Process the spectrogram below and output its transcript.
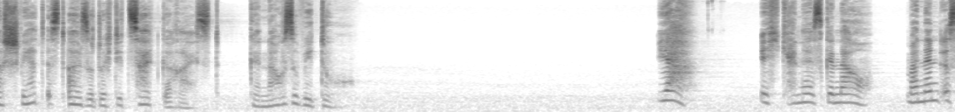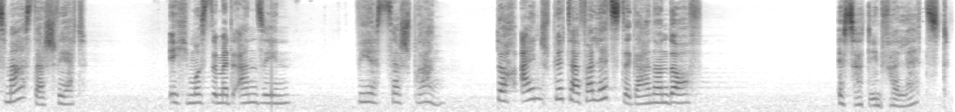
Das Schwert ist also durch die Zeit gereist, genauso wie du. Ja, ich kenne es genau. Man nennt es Masterschwert. Ich musste mit ansehen, wie es zersprang. Doch ein Splitter verletzte Ganondorf. Es hat ihn verletzt?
